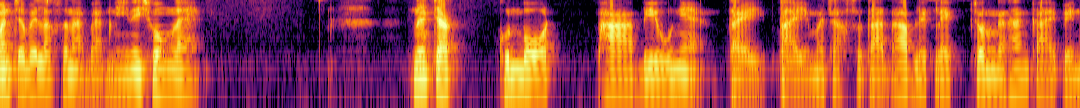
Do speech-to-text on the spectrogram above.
มันจะเป็นลักษณะแบบนี้ในช่วงแรก เนื่องจากคุณโบ๊ท พาบิวเนี่ยไต่ไต่มาจากสตาร์ทอัพเล็กๆ จนกระทั่งกลายเป็น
